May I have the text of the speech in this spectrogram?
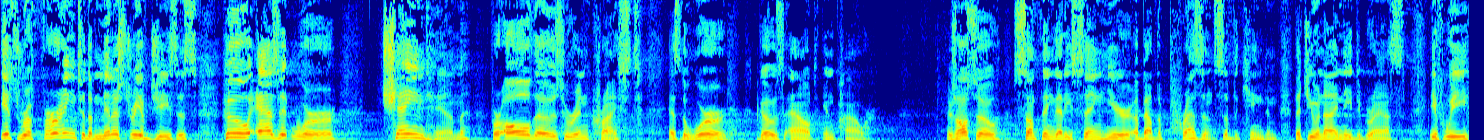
it's referring to the ministry of Jesus who, as it were, chained him for all those who are in Christ as the word goes out in power. there's also something that he's saying here about the presence of the kingdom that you and I need to grasp if we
